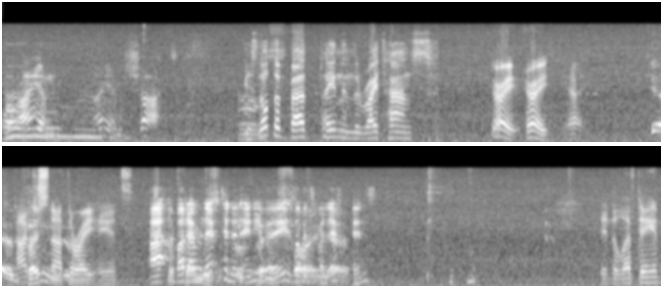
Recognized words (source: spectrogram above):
Well, I am, I am shocked. It's not a bad plane in the right hands. Right, right. Yeah, Yeah, I'm just not the right hands. Uh, The but I'm plane is- left-handed anyway, is so it's my fine, left yeah. hands. In the left hand.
